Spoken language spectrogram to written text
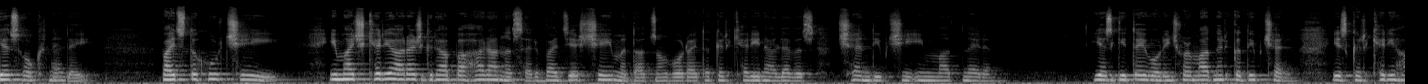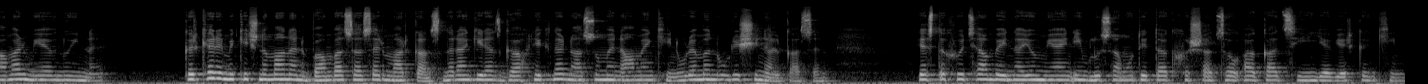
Ես հոգնել էի, բայց տխուր չէի։ Իմ աչքերի առաջ գրապահարանս էր, բայց ես չէի մտածում, որ այդ գրքերին այլևս չեն դիպչի իմ մատները։ Ես գիտեի, որ ինչ որ մատներ կդիպչեն, իսկ գրքերի համար միևնույնն է, Գրքերը մի քիչ նման են բամբասասեր մարկանց, նրանք իրենց գաղտնիքներն ասում են ամենքին, ուրեմն ուրիշին էլ կասեն։ Ես տխրությամբ էի նայում միայն իմ լուսամուտի տակ խշացող ակացիին եւ երկնքին,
